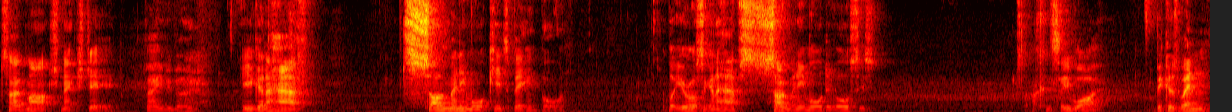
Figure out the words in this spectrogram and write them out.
so March next year, baby boom. you're going to have so many more kids being born, but you're also going to have so many more divorces. I can see why. Because when,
